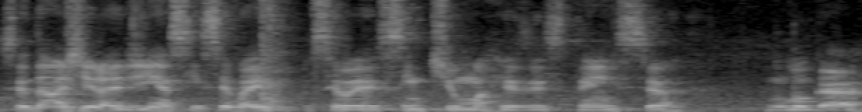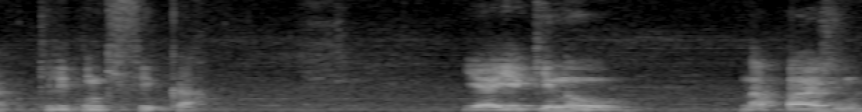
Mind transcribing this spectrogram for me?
Você dá uma giradinha assim, você vai, você vai sentir uma resistência no lugar que ele tem que ficar. E aí aqui no, na página,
